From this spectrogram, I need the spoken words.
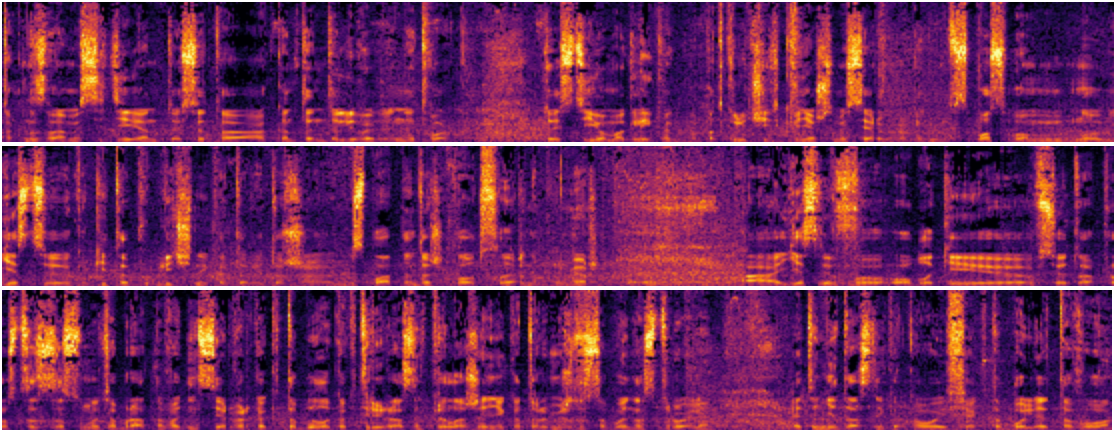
так называемый CDN, то есть это Content Delivery Network. То есть ее могли как бы подключить к внешнему серверу каким-то способом. Ну, есть какие-то публичные, которые тоже бесплатные, даже Cloudflare, например. А если в облаке все это просто засунуть обратно в один сервер, как это было, как три разных приложения, которые между собой настроили, это не даст никакого эффекта. Более того,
